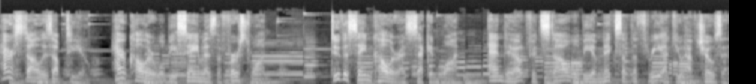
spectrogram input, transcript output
Hairstyle is up to you. Hair color will be same as the first one. Do the same color as second one. And the outfit style will be a mix of the three that you have chosen.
